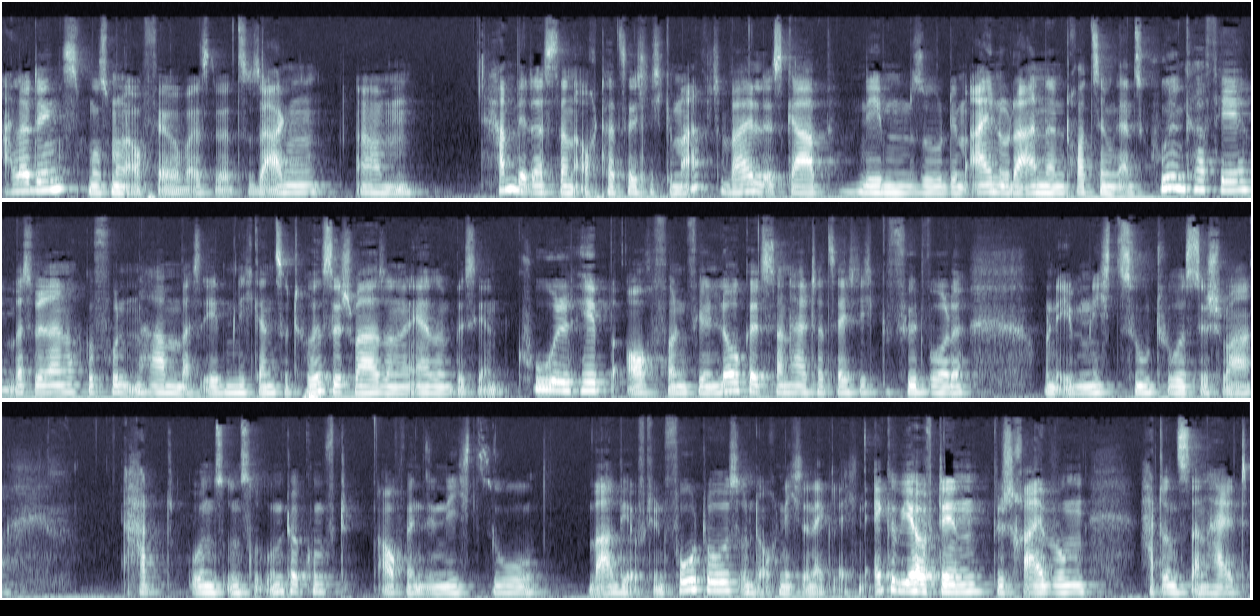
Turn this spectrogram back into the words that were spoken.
allerdings muss man auch fairerweise dazu sagen, ähm, haben wir das dann auch tatsächlich gemacht, weil es gab neben so dem einen oder anderen trotzdem ganz coolen Café, was wir dann noch gefunden haben, was eben nicht ganz so touristisch war, sondern eher so ein bisschen cool, hip, auch von vielen Locals dann halt tatsächlich geführt wurde und eben nicht zu touristisch war, hat uns unsere Unterkunft, auch wenn sie nicht so war wie auf den Fotos und auch nicht an der gleichen Ecke wie auf den Beschreibungen, hat uns dann halt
